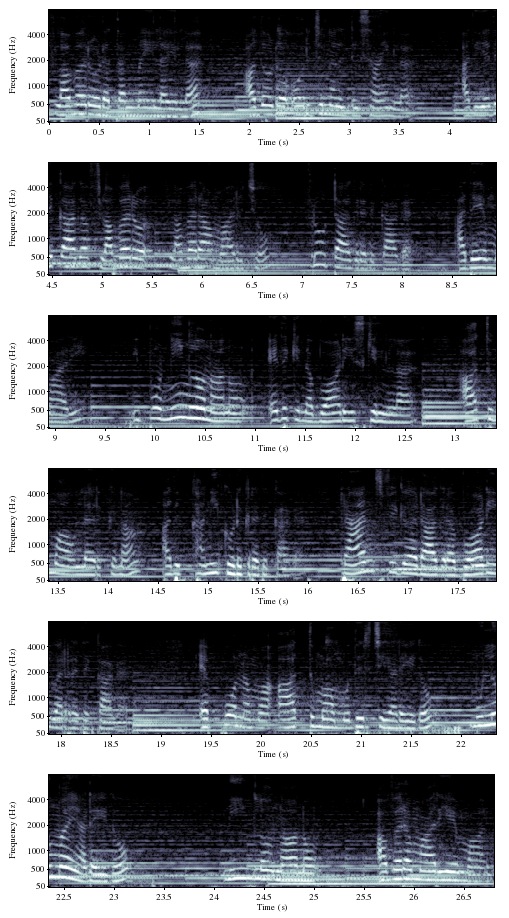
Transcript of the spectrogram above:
ஃப்ளவரோட தன்மையில் இல்லை அதோட ஒரிஜினல் டிசைனில் அது எதுக்காக ஃப்ளவர் ஃப்ளவராக மாறிச்சோ ஃப்ரூட் ஆகிறதுக்காக. அதே மாதிரி இப்போ நீங்களும் நானும் எதுக்கு இந்த பாடி ஸ்கின்ல ஆத்துமா உள்ள இருக்குன்னா அது கனி கொடுக்கறதுக்காக டிரான்ஸ்ஃபிகர்ட் ஆகிற பாடி வர்றதுக்காக. எப்போ நம்ம ஆத்துமா முதிர்ச்சி அடையுதோ முழுமை அடையுதோ நீங்களும் நானும் அவரை மாதிரியே மாறுவோம்.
